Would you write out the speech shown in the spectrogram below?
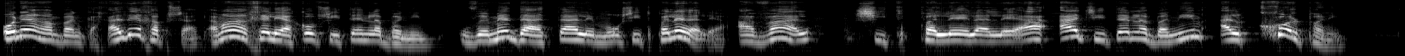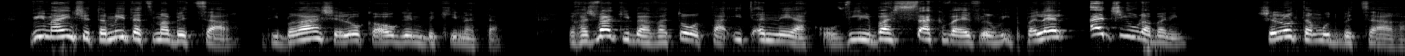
עונה הרמב"ן כך, על דרך הפשט, אמר רחל ליעקב שייתן לה בנים, ובאמת דעתה לאמור שיתפלל עליה, אבל שיתפלל עליה עד שייתן לה בנים על כל פנים. ואם עין שתמיד עצמה בצער, דיברה שלא כהוגן בקנאתה. וחשבה כי באהבתו אותה יתענה יעקב, וילבש שק ואפר ויתפלל עד שיהיו לה בנים, שלא תמות בצערה.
